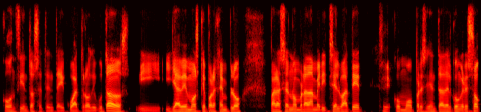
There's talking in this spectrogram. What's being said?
con 174 diputados. Y, y ya vemos que, por ejemplo, para ser nombrada Merichel Batet como presidenta del Congreso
